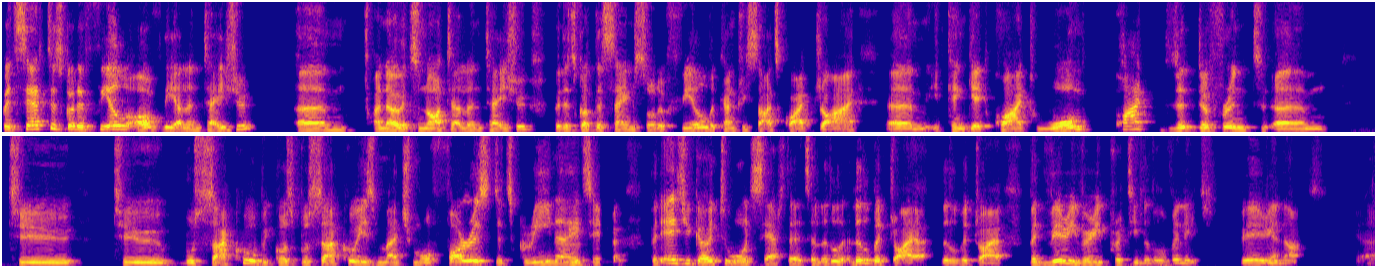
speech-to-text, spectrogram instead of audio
but Sertã's got a feel of the Alentejo. Um, I know it's not Alentejo, but it's got the same sort of feel. The countryside's quite dry. Um, it can get quite warm, quite d- different um, to to Bussaco because Bussaco is much more forest, it's greener, mm. etc. But as you go towards Serta, it's a little a little bit drier, a little bit drier, but very very pretty little village, very yeah. nice. Yeah.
